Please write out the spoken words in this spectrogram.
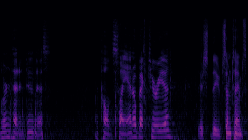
learned how to do this are called cyanobacteria. They're, they're sometimes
